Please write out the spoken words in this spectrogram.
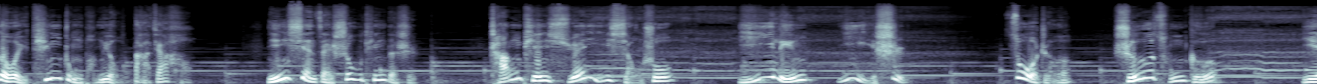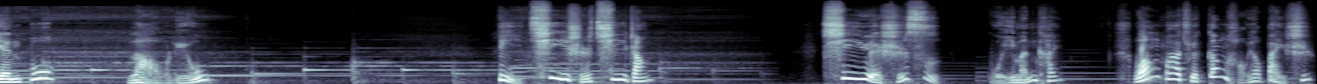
各位听众朋友，大家好！您现在收听的是长篇悬疑小说《夷陵轶事》，作者蛇从阁，演播老刘。第七十七章：七月十四，鬼门开，王八却刚好要拜师。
